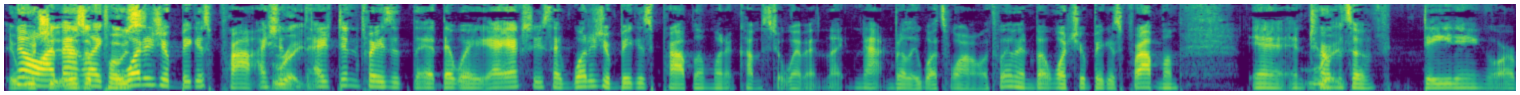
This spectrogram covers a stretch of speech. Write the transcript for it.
And no, I meant like, opposed- what is your biggest problem? I should Right. I didn't phrase it that, that way. I actually said, what is your biggest problem when it comes to women? Like, not really what's wrong with women, but what's your biggest problem in, in terms Right. of dating or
